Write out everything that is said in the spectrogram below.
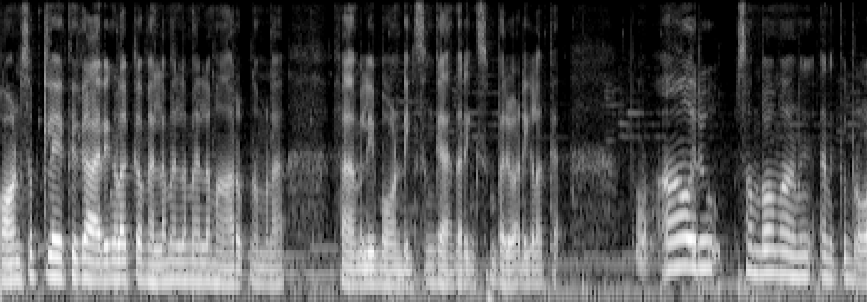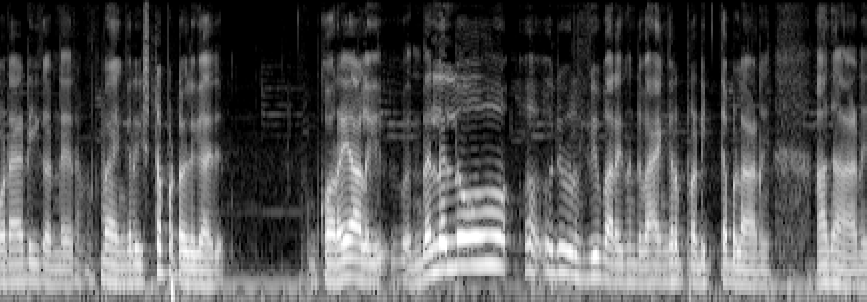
കോൺസെപ്റ്റിലേക്ക് കാര്യങ്ങളൊക്കെ മെല്ലെ മെല്ലെ മെല്ലെ മാറും നമ്മളെ ഫാമിലി ബോണ്ടിങ്സും ഗാദറിങ്സും പരിപാടികളൊക്കെ. അപ്പോൾ ആ ഒരു സംഭവമാണ് എനിക്ക് ബ്രോഡാഡി കണ്ടുതരാൻ എനിക്ക് ഭയങ്കര ഇഷ്ടപ്പെട്ട ഒരു കാര്യം. കുറേ ആൾ എന്തല്ലോ ഒരു റിവ്യൂ പറയുന്നുണ്ട്. ഭയങ്കര പ്രഡിക്റ്റബിളാണ് അതാണ്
